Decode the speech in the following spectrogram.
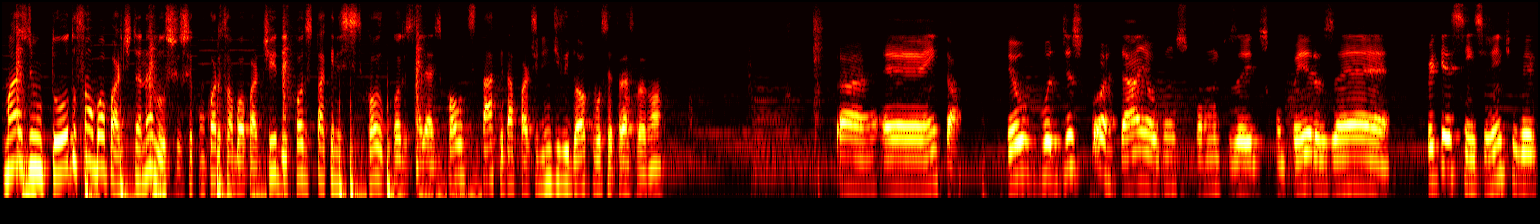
Mas, de um todo, foi uma boa partida, né, Lúcio? Você concorda que foi uma boa partida? E qual destaque, nesse, qual, qual, aliás, qual o destaque da partida individual que você traz para nós? Tá, é, então, eu vou discordar em alguns pontos aí dos companheiros, é, porque assim, se a gente vê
